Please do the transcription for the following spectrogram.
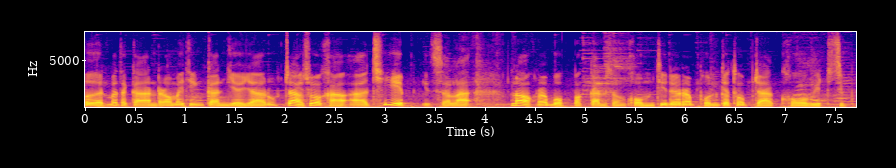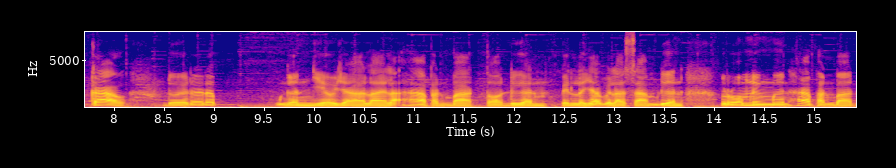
เปิดมาตรการเราไม่ทิ้งกันเยียวยาลูกจ้างชั่วคราวอาชีพ อิสระ นอกระบบประกันสังคมที่ได้รับผลกระทบจากโควิด -19 โดยได้รับเงินเยียวยารายละ 5,000 บาทต่อเดือน เป็นระยะเวลา 3 เดือน รวม 15,000 บาท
